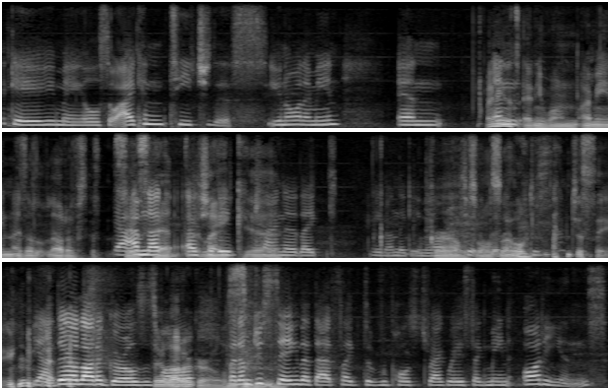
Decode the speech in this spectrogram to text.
a gay male, so I can teach this. You know what I mean? And I mean, and- it's anyone. I mean, there's a lot of yeah, I'm not cishet, actually like, uh, trying to like hate on the gay male girls also. I'm just- I'm just saying. yeah, there are a lot of girls as There are a well. lot of girls. But I'm just saying that that's like the RuPaul's Drag Race like main audience.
